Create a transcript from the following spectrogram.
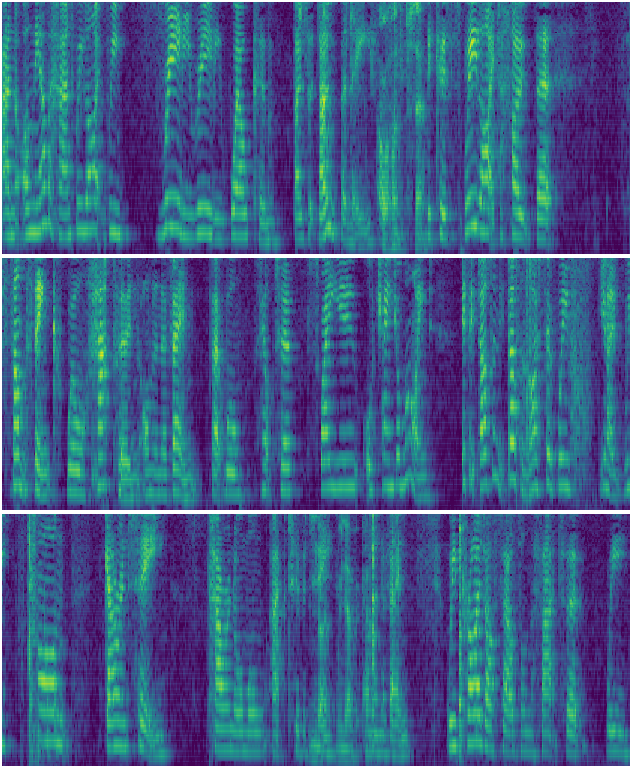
And on the other hand, we like we really, really welcome those that don't believe Oh, 100 percent. because we like to hope that something will happen on an event that will help to sway you or change your mind. If it doesn't, it doesn't. Like I said, we, you know, we can't guarantee paranormal activity No, we never can. on an event. We pride ourselves on the fact that we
